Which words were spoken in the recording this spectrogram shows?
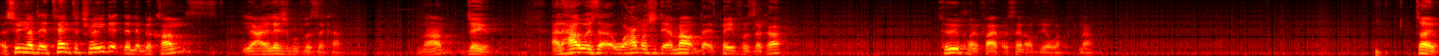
As soon as you have the intent to trade it, then it becomes you're eligible for zakah. Naam, jayyid. And how is that? How much is the amount that is paid for zakah? Two point five percent of your wealth. Now, so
